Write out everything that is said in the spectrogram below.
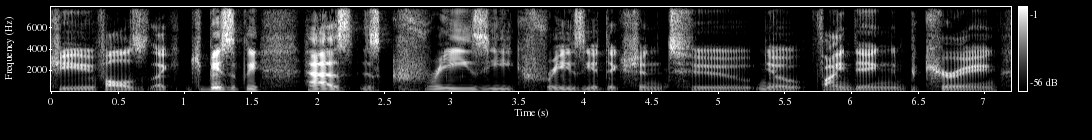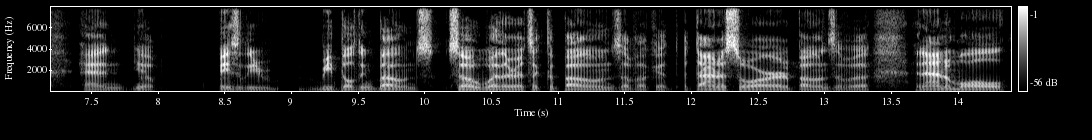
She falls like she basically has this crazy, crazy addiction to you know finding and procuring and you know basically rebuilding bones. So whether it's like the bones of like a, a dinosaur, bones of a an animal,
